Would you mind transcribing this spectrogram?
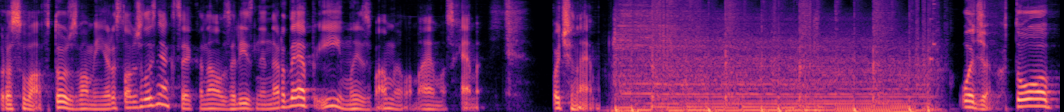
просував. Тож з вами Ярослав Железняк, це канал Залізний Нардеп, і ми з вами ламаємо схеми. Починаємо. Отже, хто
